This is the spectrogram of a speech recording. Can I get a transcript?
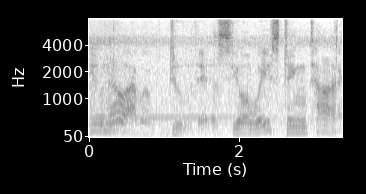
You know I won't do this. You're wasting time.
